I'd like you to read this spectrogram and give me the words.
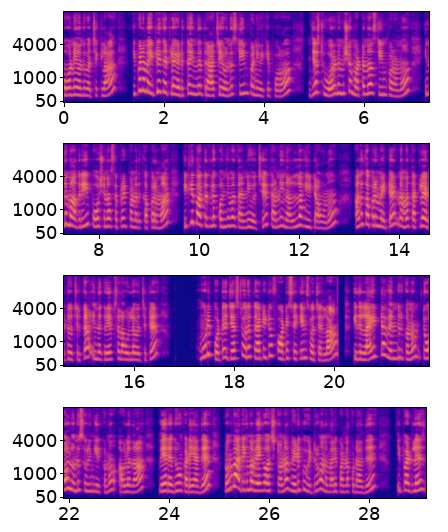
ஒவ்வொன்றையும் வந்து வச்சுக்கலாம். இப்போ நம்ம இட்லி தட்டில் எடுத்து இந்த திராட்சையை வந்து ஸ்டீம் பண்ணி வைக்க போகிறோம் ஜஸ்ட் ஒரு நிமிஷம் மட்டும்தான் ஸ்டீம் பண்ணணும். இந்த மாதிரி போர்ஷனாக செப்பரேட் பண்ணதுக்கப்புறமா இட்லி பாத்திரத்தில் கொஞ்சமாக தண்ணி வச்சு தண்ணி நல்லா ஹீட் ஆகணும். அதுக்கப்புறமேட்டு நம்ம தட்டில் எடுத்து வச்சுருக்க இந்த கிரேப்ஸ் எல்லாம் உள்ளே வச்சுட்டு மூடி போட்டு ஜஸ்ட் ஒரு தேர்ட்டி டு ஃபார்ட்டி செகண்ட்ஸ் வச்சிடலாம். இது லைட்டாக வெந்திருக்கணும். தோல் வந்து சுருங்கியிருக்கணும் அவ்வளோதான் வேறு எதுவும் கிடையாது. ரொம்ப அதிகமாக வேக வச்சிட்டோன்னா வெடிப்பு விட்டுரும். அந்த மாதிரி பண்ணக்கூடாது. இப்போ லெஸ்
